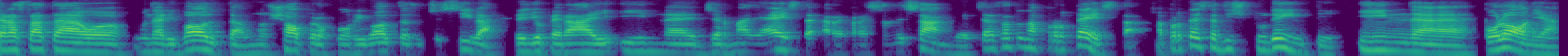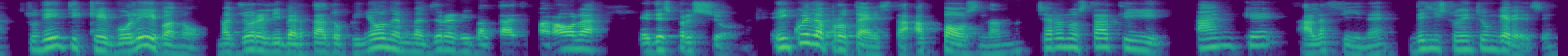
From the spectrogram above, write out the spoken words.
c'era stata oh, una rivolta, uno sciopero con rivolta successiva degli operai in eh, Germania Est, repressa nel sangue. C'era stata una protesta, una protesta di studenti in eh, Polonia, studenti che volevano maggiore libertà d'opinione, maggiore libertà di parola ed espressione. E in quella protesta a Poznan c'erano stati anche alla fine degli studenti ungheresi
